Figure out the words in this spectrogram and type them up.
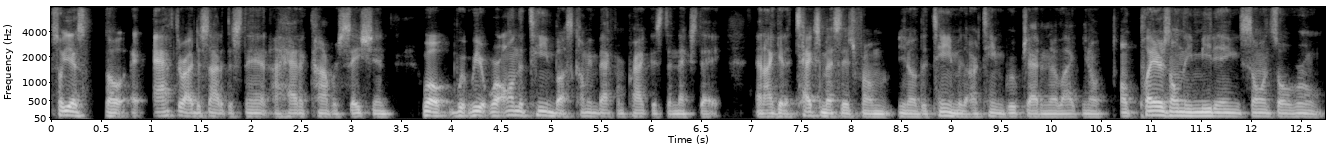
so yes so after i decided to stand i had a conversation. Well we, we're on the team bus coming back from practice the next day and i get a text message from you know the team our team group chat and they're like you know oh, players only meeting so and so room.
